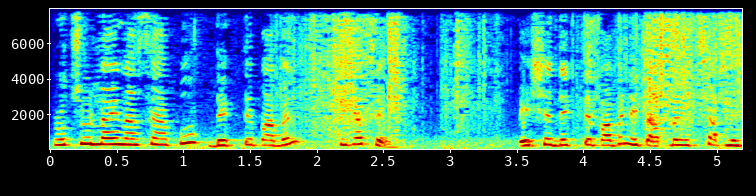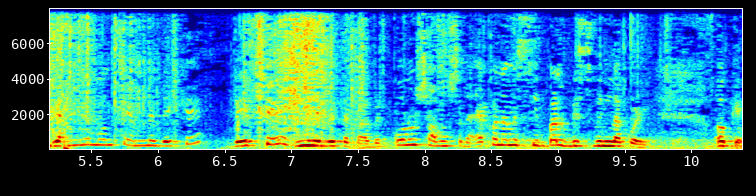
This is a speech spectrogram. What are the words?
প্রচুর লাইন আছে আপু, দেখতে পাবেন, ঠিক আছে? এসে দেখতে পাবেন, এটা আপনার ইচ্ছা, আপনি মন এমনি দেখে দেখে নিয়ে যেতে পারবেন, কোনো সমস্যা না এখন আমি সিম্পল বিসমিল্লা করি। ওকে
